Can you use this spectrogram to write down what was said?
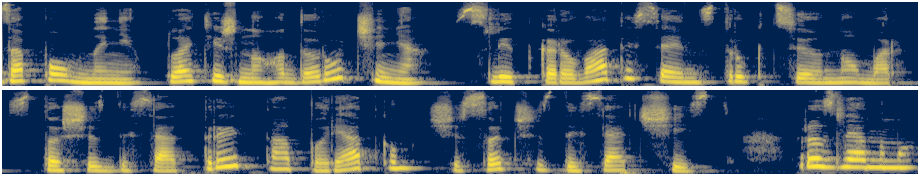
заповненні платіжного доручення слід керуватися інструкцією номер 163 та порядком 666. Розглянемо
